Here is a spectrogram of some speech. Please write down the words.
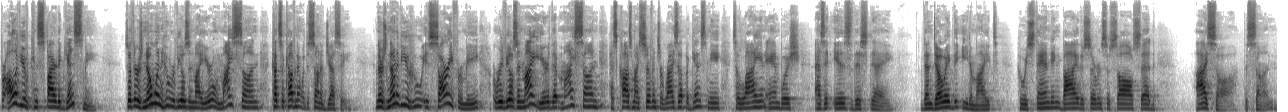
For all of you have conspired against me, so that there is no one who reveals in my ear when my son cuts a covenant with the son of Jesse. And there's none of you who is sorry for me or reveals in my ear that my son has caused my servant to rise up against me to lie in ambush as it is this day. Then Doeg the Edomite, who was standing by the servants of Saul, said, I saw the son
